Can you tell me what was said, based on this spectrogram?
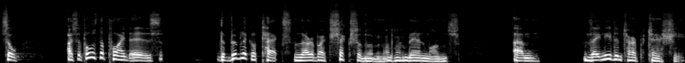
So I suppose the point is the biblical texts, and there are about six of them, mm-hmm. main ones, um, they need interpretation.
